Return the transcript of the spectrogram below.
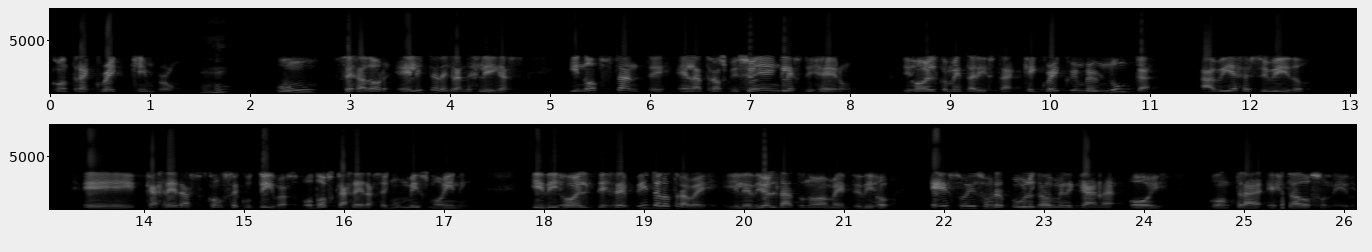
contra Greg Kimbrough, un cerrador élite de grandes ligas, y no obstante, en la transmisión en inglés dijeron, dijo el comentarista, que Greg Kimbrough nunca había recibido eh, carreras consecutivas o dos carreras en un mismo inning. Y dijo él, "Di- repítelo otra vez. Y le dio el dato nuevamente y dijo, eso hizo República Dominicana hoy contra Estados Unidos.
